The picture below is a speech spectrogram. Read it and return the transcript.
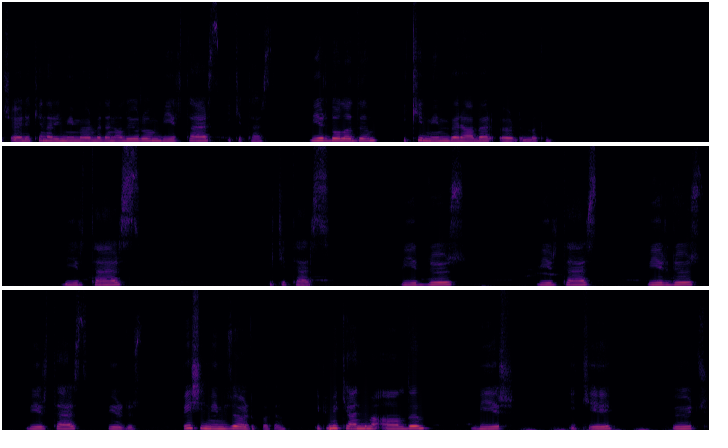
şöyle kenar ilmeğimi örmeden alıyorum. Bir ters, iki ters. Bir doladım. iki ilmeğimi beraber ördüm bakın. Bir ters, iki ters. Bir düz, bir ters, bir düz, bir ters, bir düz. 5 ilmeğimizi ördük bakın. İpimi kendime aldım. 1 2 3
